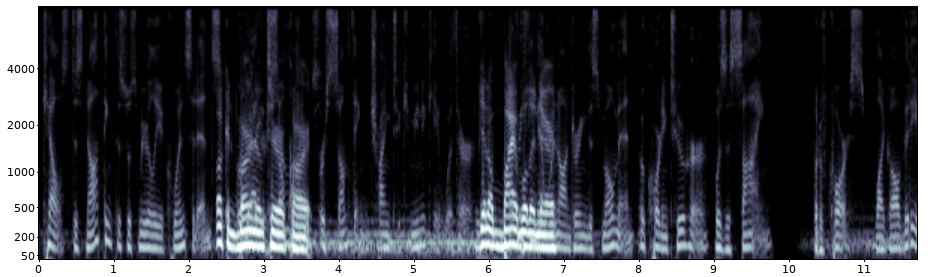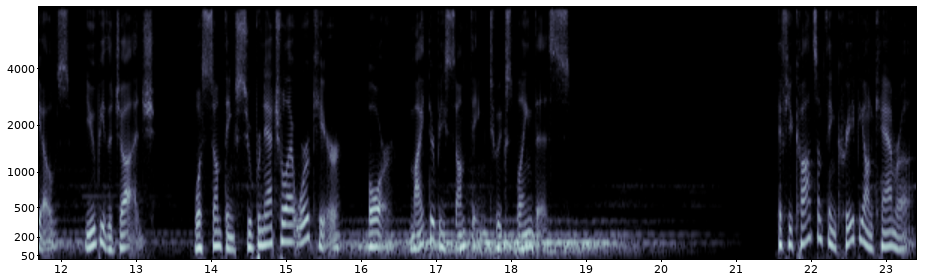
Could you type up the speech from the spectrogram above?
Kels does not think this was merely a coincidence. Fucking burn them tarot cards. Or something trying to communicate with her. Get a Bible Everything in that there. went on during this moment, according to her, was a sign. But of course, like all videos, you be the judge. Was something supernatural at work here? Or might there be something to explain this? If you caught something creepy on camera,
